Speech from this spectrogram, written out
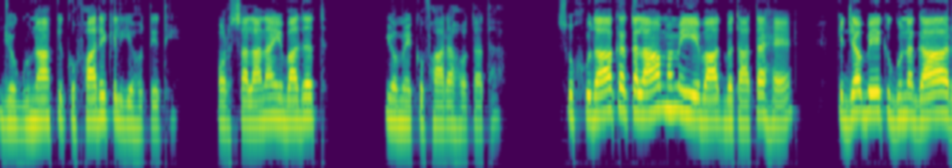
جو گناہ کے کفارے کے لیے ہوتی تھی اور سالانہ عبادت یوم کفارہ ہوتا تھا۔ سو خدا کا کلام ہمیں یہ بات بتاتا ہے کہ جب ایک گناہ گار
